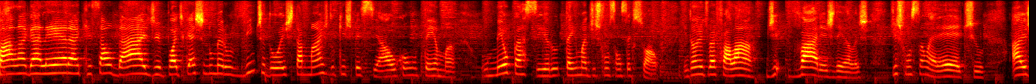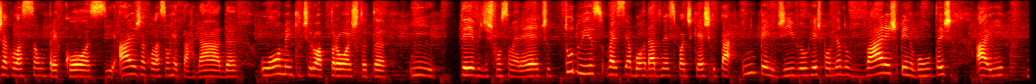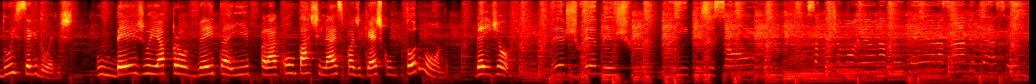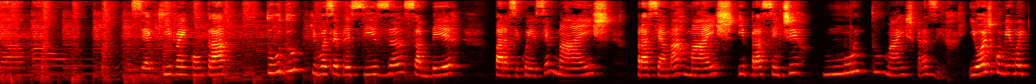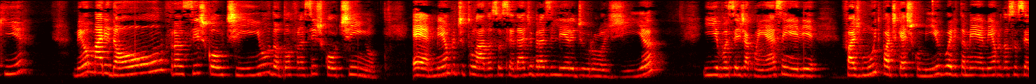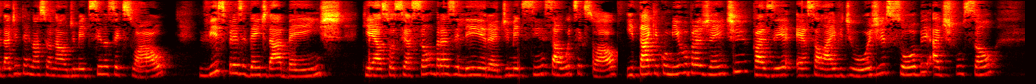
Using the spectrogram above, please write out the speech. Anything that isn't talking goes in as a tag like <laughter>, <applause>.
Fala galera, que saudade! Podcast número 22 está mais do que especial com o tema O meu parceiro tem uma disfunção sexual. Então a gente vai falar de várias delas: disfunção erétil, a ejaculação precoce, a ejaculação retardada, o homem que tirou a próstata e teve disfunção erétil, tudo isso vai ser abordado nesse podcast que está imperdível, respondendo várias perguntas aí dos seguidores. Um beijo e aproveita aí para compartilhar esse podcast com todo mundo. Beijo! Remexo na Inquisição. Só que já morreu na fogueira, sabe o que é Você aqui vai encontrar tudo que você precisa saber para se conhecer mais, para se amar mais e para sentir muito mais prazer. E hoje comigo aqui, meu maridão, Francisco Coutinho, Dr. Francisco Coutinho, é membro titular da Sociedade Brasileira de Urologia e vocês já conhecem, ele faz muito podcast comigo, ele também é membro da Sociedade Internacional de Medicina Sexual, vice-presidente da ABENS, que é a Associação Brasileira de Medicina e Saúde Sexual, e tá aqui comigo para gente fazer essa live de hoje sobre a disfunção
